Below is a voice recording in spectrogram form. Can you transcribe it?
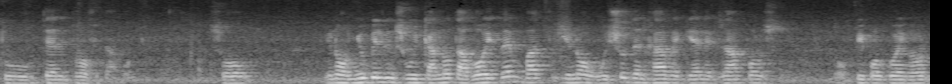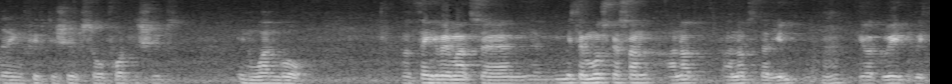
to turn profitable. So, you know, new buildings we cannot avoid them, but you know we shouldn't have again examples of people going ordering 50 ships or 40 ships in one go. Well, thank you very much. Uh, Mr. Muskasan, I not, I noticed that you, you agreed with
